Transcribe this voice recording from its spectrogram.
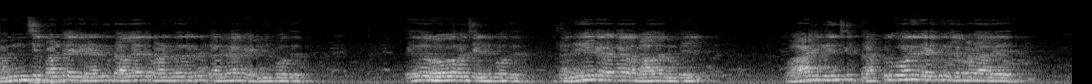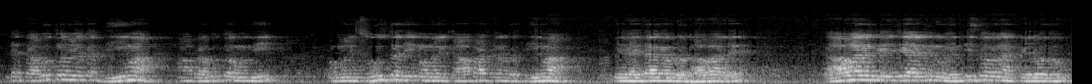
మంచి పంట ఈ రెండు తల్లైతే పండుతుంది తలగాక ఎండిపోతుంది. ఏదో రోగం వచ్చి ఎండిపోతుంది. అనేక రకాల బాధలు ఉంటాయి. వాటి నుంచి తట్టుకొని రైతు నిలబడాలి. అంటే ప్రభుత్వం యొక్క ధీమా మా ప్రభుత్వం ఉంది. మమ్మల్ని చూస్తుంది మమ్మల్ని కాపాడుతున్న ఒక ధీమా మీ రైతాంగంలో రావాలి. రావాలంటే ఏం చేయాలంటే నువ్వు ఎంత ఇస్తావో నాకు తెలియదు.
